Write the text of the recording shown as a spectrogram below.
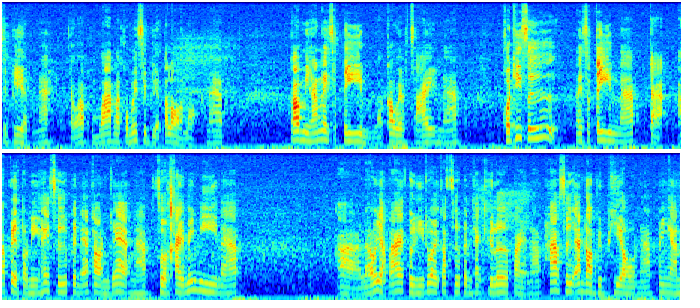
สิบเหรียญนะ แต่ว่าผมว่ามันคงไม่สิบเหรียญตลอดหรอกนะครับ ก็มีทั้งในสตรีมแล้วก็เว็บไซต์นะครับ คนที่ซื้อในสตรีมนะครับ จะอัปเกรดตัวนี้ให้ซื้อเป็นแอดออนแยกนะครับ ส่วนใครไม่มีนะครับอ่าแล้วอยากได้ตัวนี้ด้วยก็ซื้อเป็นแทงคิลเลอร์ไปนะครับห้ามซื้อแอดออนเพียวๆนะครับ ไม่งั้น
